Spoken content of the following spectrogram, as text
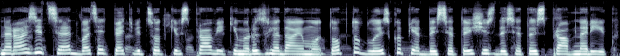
Наразі це 25% справ, які ми розглядаємо, тобто близько 50-60 справ на рік.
